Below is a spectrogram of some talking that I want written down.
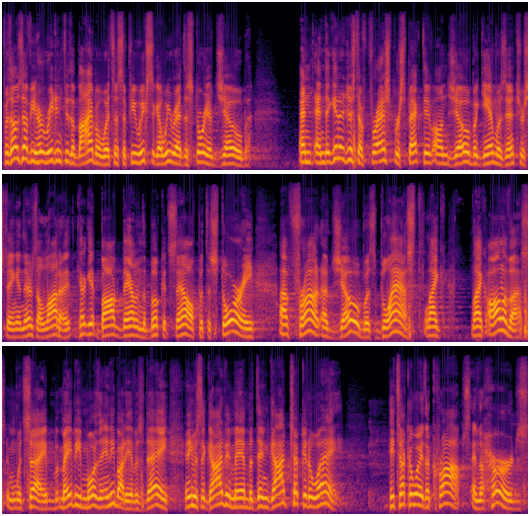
For those of you who are reading through the Bible with us, a few weeks ago, we read the story of Job. And, and to get a, just a fresh perspective on Job again was interesting. And there's a lot of it, kind of get bogged down in the book itself. But the story up front of Job was blessed, like, like all of us would say, but maybe more than anybody of his day. And he was a godly man, but then God took it away. He took away the crops and the herds,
